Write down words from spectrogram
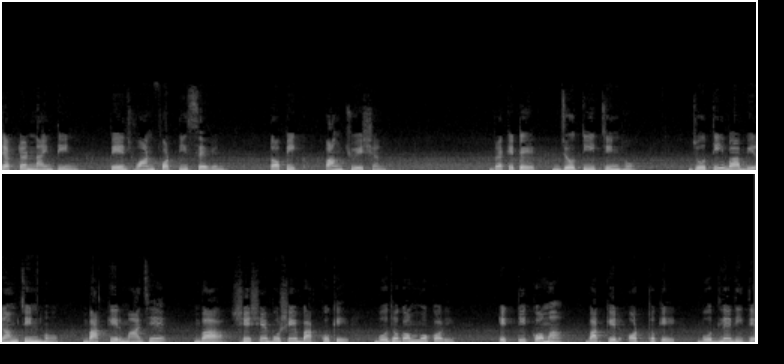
chapter 19, page 147, topic punctuation. ব্র্যাকেটে জ্যোতি চিহ্ন জ্যোতি বা বিরাম চিহ্ন বাক্যের মাঝে বা শেষে বসে বাক্যকে বোধগম্য করে। একটি কমা বাক্যের অর্থকে বদলে দিতে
